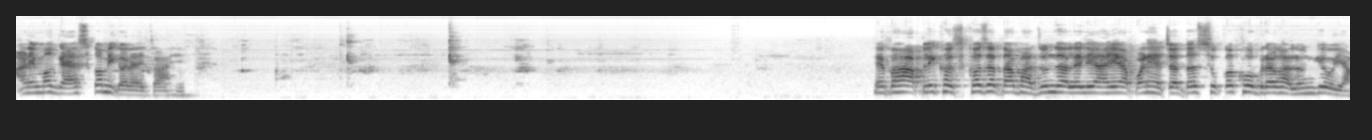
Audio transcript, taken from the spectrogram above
आणि मग गॅस कमी करायचा आहे. हे पहा आपली खसखस आता भाजून झालेली आहे. आपण ह्याच्यातच सुकं खोबरं घालून घेऊया.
